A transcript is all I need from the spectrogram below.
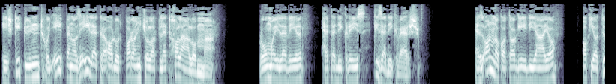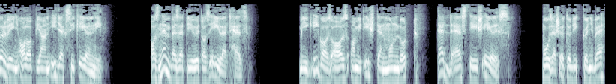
és kitűnt, hogy éppen az életre adott parancsolat lett halálommá. Római levél, hetedik rész, tizedik vers. Ez annak a tragédiája, aki a törvény alapján igyekszik élni. Az nem vezeti őt az élethez. Míg igaz az, amit Isten mondott, tedd ezt és élsz. Mózes 5. könyve,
